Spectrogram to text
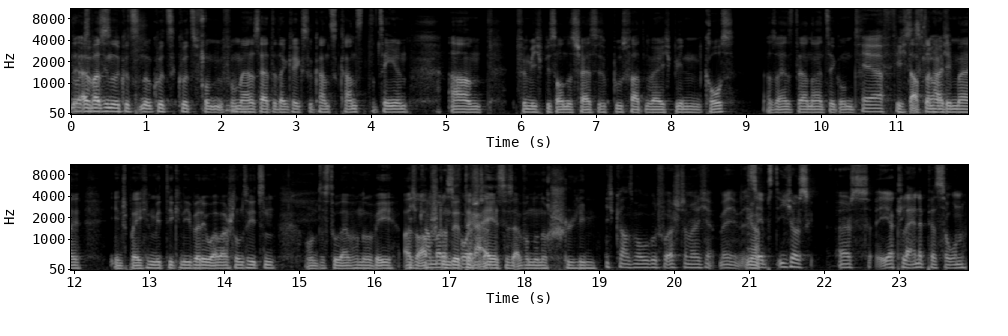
Äh, was was- ich nur kurz, nur kurz, kurz von, von meiner Seite, dann kriegst du, kannst, kannst erzählen. Ähm, für mich besonders scheiße Busfahrten, weil ich bin groß, also 1,93 und Ja, ich darf dann halt ich. immer entsprechend mit die Knie bei den Ohrwascheln sitzen und das tut einfach nur weh. Also ab Stunde drei vorstellen. ist es einfach nur noch schlimm. Ich kann es mir aber gut vorstellen, weil, ich, weil Ja. selbst ich als, als eher kleine Person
